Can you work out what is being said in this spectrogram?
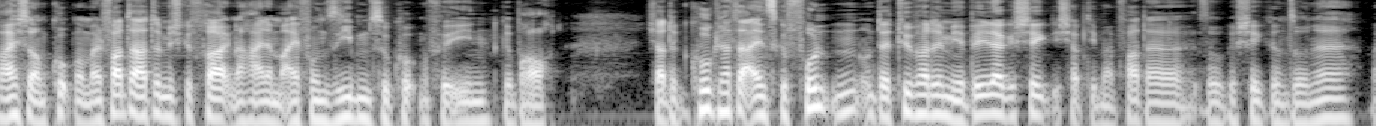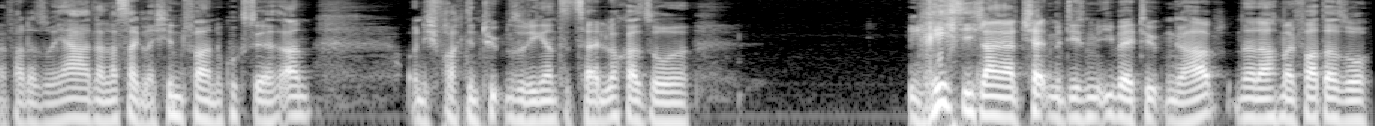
war ich so am gucken und mein Vater hatte mich gefragt, nach einem iPhone 7 zu gucken für ihn, gebraucht. Ich hatte geguckt, hatte eins gefunden und der Typ hatte mir Bilder geschickt. Ich habe die meinem Vater so geschickt und so, ne? Mein Vater so, ja, dann lass da gleich hinfahren, du guckst dir das an. Und ich frag den Typen so die ganze Zeit locker so richtig langer Chat mit diesem Ebay-Typen gehabt. Und danach mein Vater so,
